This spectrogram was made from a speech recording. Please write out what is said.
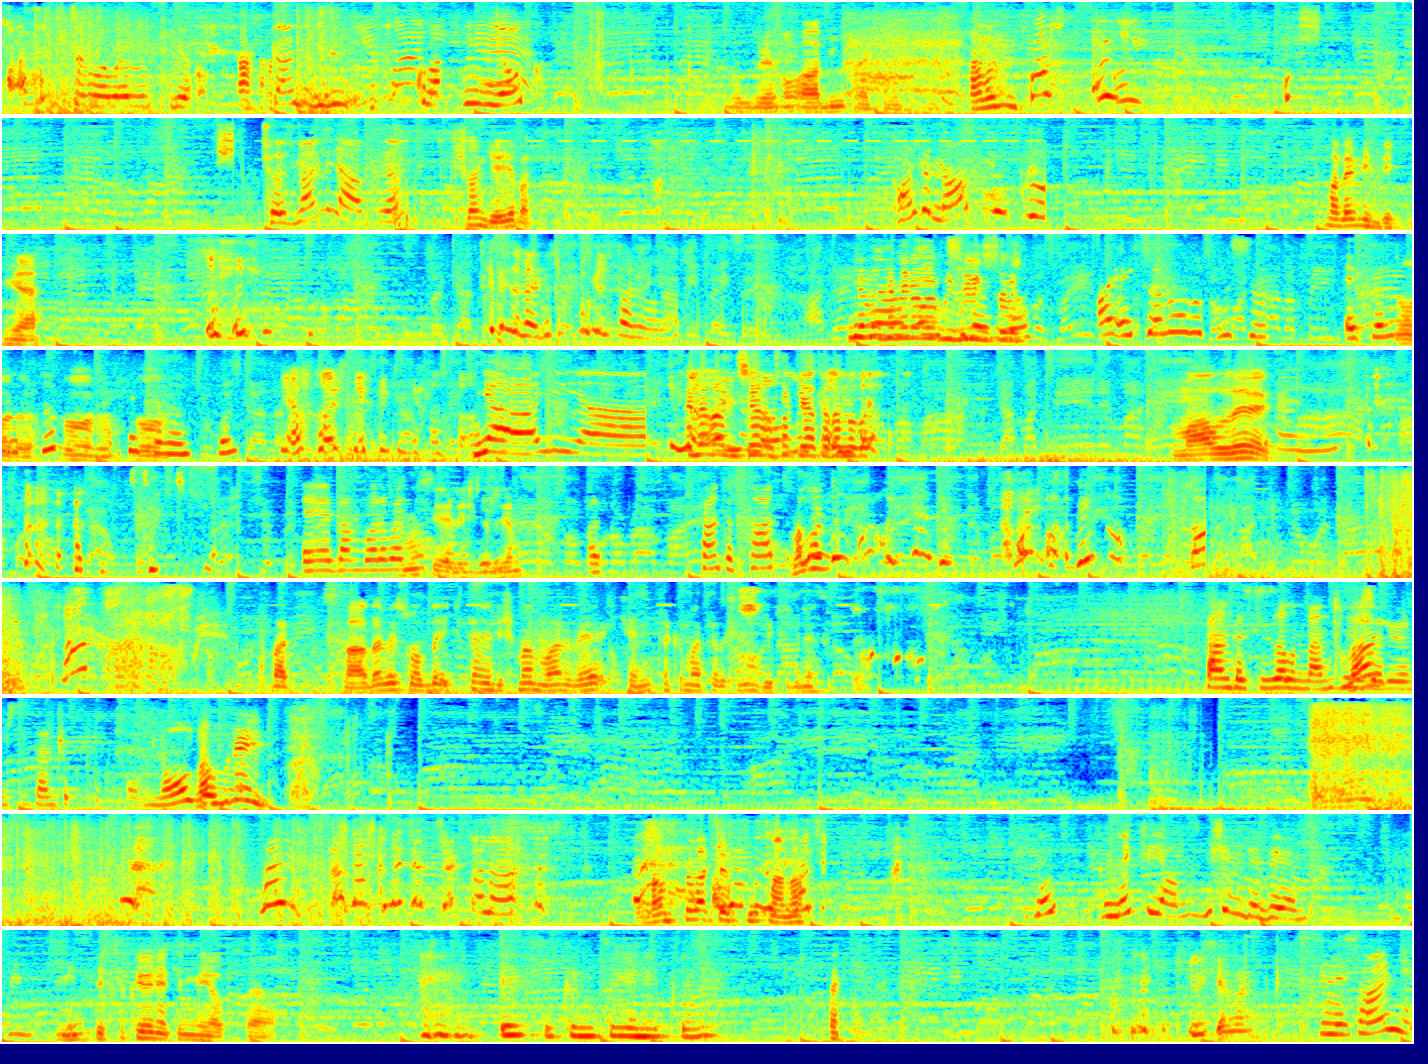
Tırmalarını tutuyor. Kanka bizim kulaklığım yok. Ne oldu ben o abiyi takip ettim. Anladın Ay. Çözmem mi lazım? Şu an G'ye bas. Kanka ne yapıyorsun? Ama ben bilecektim ya. Hepinize merhaba. Bugün tanıyorum. Bilmiyorum, bilmiyorum. Ay ekranı unutmuşuz. Ekranı doğru, unuttuk. Doğru, doğru. Şey- ya hayır ya. Ya Ali ya. Hemen bilgisayar ufak bir yatağına da. Mallık. Ee, ben bu arabayı nasıl yerleştireceğim? Kanka saat alırdım. Aa geldi. Lan Beyza. Lan. Bak sağda ve solda iki tane düşman var ve kendi takım arkadaşının cesedine sıktı. Kanka siz alın ben domuz Lan- arıyorum sizden çok. Ne oldu? Lan bu ne? Lan adam kılıç atacak bana. Nasıl açacaksın sana? ne, ne ki yanlış bir şey mi dedim? Mitte sıkı yönetim mi yoksa? De sıkıntı yönetim. Klişe bak. Siz hangi?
